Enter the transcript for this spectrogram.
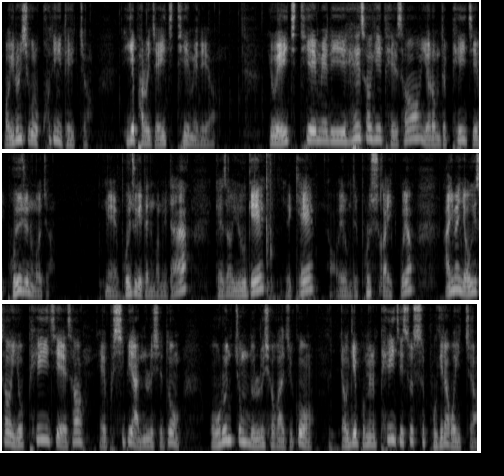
뭐 이런 식으로 코딩이 되어 있죠. 이게 바로 이제 HTML이에요. 이 HTML이 해석이 돼서 여러분들 페이지에 보여주는 거죠. 예, 보여주게 되는 겁니다. 그래서 이게 이렇게 어, 여러분들이 볼 수가 있고요. 아니면 여기서 이 페이지에서 F12 안 누르셔도 오른쪽 누르셔가지고 여기에 보면 페이지 소스 보기라고 있죠.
